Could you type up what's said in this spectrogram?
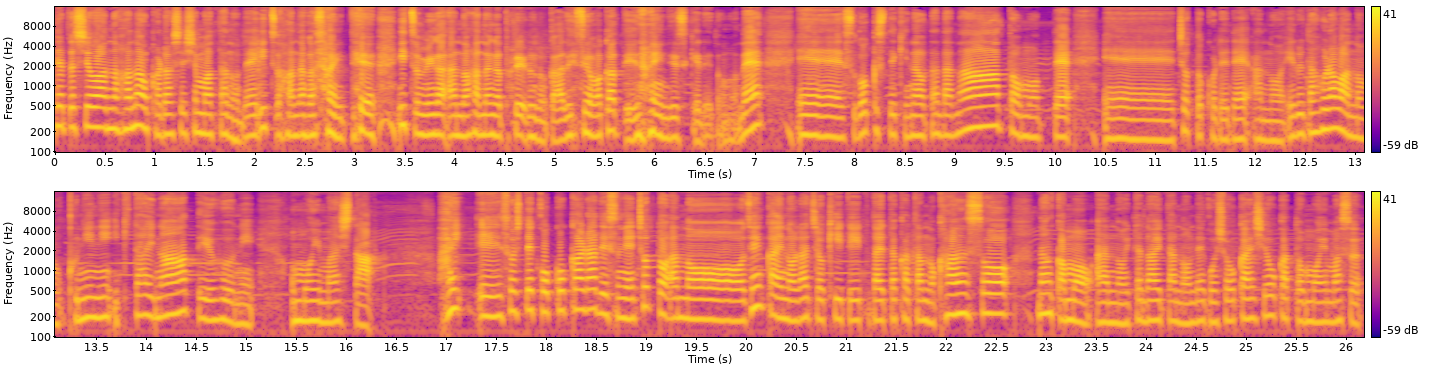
で、私はあの花を枯らしてしまったので、いつ花が咲いて、いつ実が、あの花が取れるのか全然分かっていないんですけれどもね、えー、すごく素敵な歌だなと思って、えー、ちょっとこれであの、エルダフラワーの国に行きたいなっていうふうに思いました。はい、えー、そしてここからですね、ちょっとあの前回のラジオ聞いていただいた方の感想なんかもあのいただいたのでご紹介しようかと思います。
